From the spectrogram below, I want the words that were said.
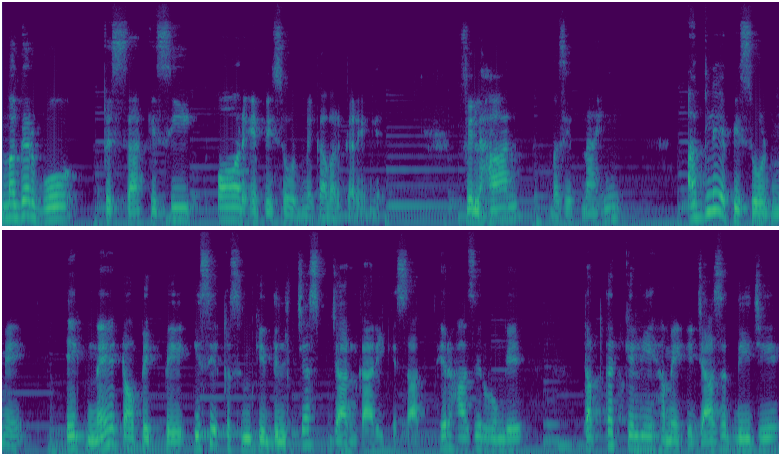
मगर वो किस्सा किसी और एपिसोड में कवर करेंगे। फ़िलहाल बस इतना ही। अगले एपिसोड में एक नए टॉपिक पे इसी किस्म की दिलचस्प जानकारी के साथ फिर हाजिर होंगे। तब तक के लिए हमें इजाज़त दीजिए,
